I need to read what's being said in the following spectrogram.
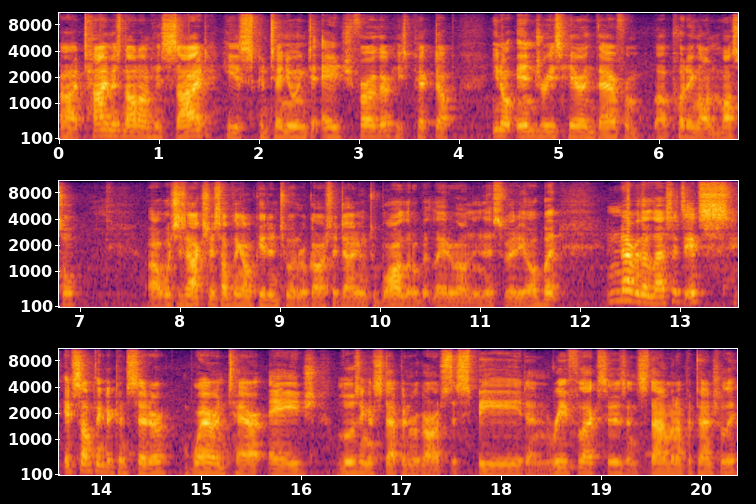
uh, time is not on his side. He's continuing to age further. He's picked up you know injuries here and there from uh, putting on muscle uh, which is actually something I'll get into in regards to Daniel Dubois a little bit later on in this video. But nevertheless, it's it's it's something to consider: wear and tear, age, losing a step in regards to speed and reflexes and stamina potentially.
